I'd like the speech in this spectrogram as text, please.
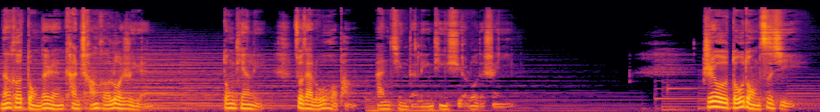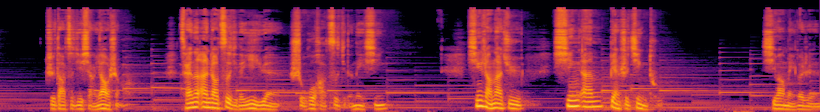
能和懂的人看长河落日圆；冬天里，坐在炉火旁，安静的聆听雪落的声音。只有读懂自己，知道自己想要什么，才能按照自己的意愿守护好自己的内心。欣赏那句“心安便是净土”。希望每个人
